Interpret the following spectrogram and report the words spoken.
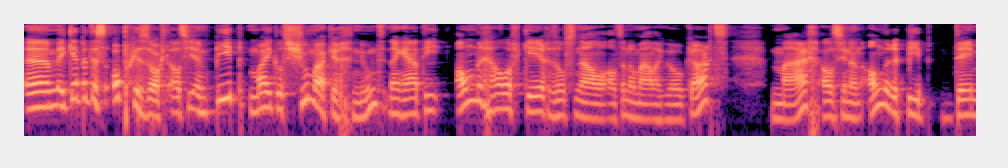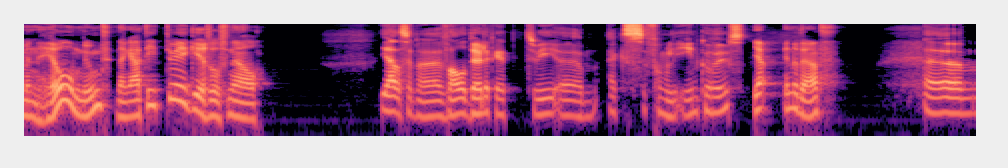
Ehm, ik heb het eens opgezocht. Als je een piep Michael Schumacher noemt, dan gaat hij anderhalf keer zo snel als een normale go-kart. Maar als je een andere piep Damon Hill noemt, dan gaat hij twee keer zo snel. Ja, dat zijn eh, voor alle duidelijkheid twee ehm, ex-Formule 1-coureurs. Ja, inderdaad. Ehm,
